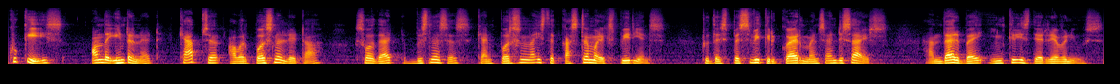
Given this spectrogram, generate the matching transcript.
Cookies on the internet capture our personal data so that businesses can personalize the customer experience to their specific requirements and desires and thereby increase their revenues.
